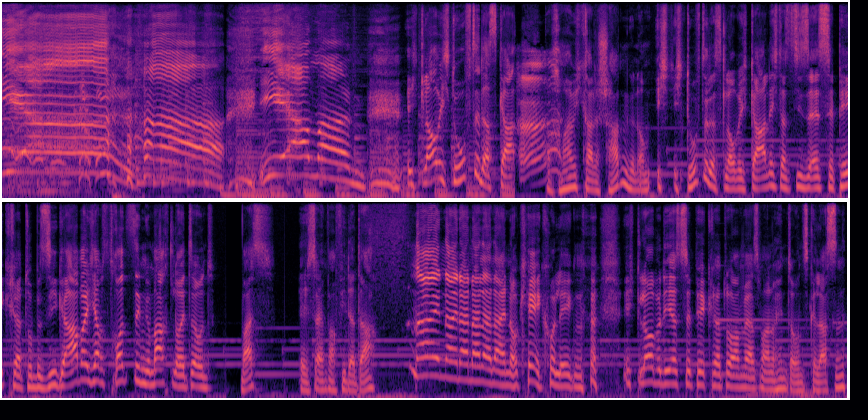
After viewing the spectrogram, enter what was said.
Ja! Ja, Mann! Ich glaube, ich durfte das gar... Warum habe ich gerade Schaden genommen? Ich, ich durfte das, glaube ich, gar nicht, dass ich diese SCP-Kreatur besiege. Aber ich habe es trotzdem gemacht, Leute. Und was? Er ist einfach wieder da. Nein, nein, nein, nein, nein, nein. Okay, Kollegen. Ich glaube, die SCP-Kreatur haben wir erstmal noch hinter uns gelassen.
